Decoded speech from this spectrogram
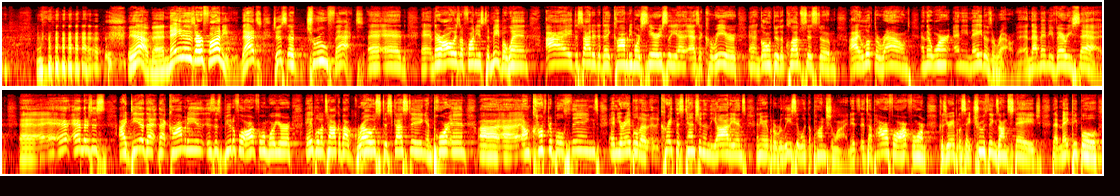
yeah, man. Natives are funny. That's just a true fact. And, and, and they're always the funniest to me. But when I decided to take comedy more seriously a- as a career and going through the club system, I looked around and there weren't any natives around. And that made me very sad. Uh, and, there's this idea that, that comedy is, is this beautiful art form where you're able to talk about gross, disgusting, important, uh, uh, uncomfortable things, and you're able to create this tension in the audience, and you're able to release it with the punchline. It's, it's a powerful art form because you're able to say true things on stage that make people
